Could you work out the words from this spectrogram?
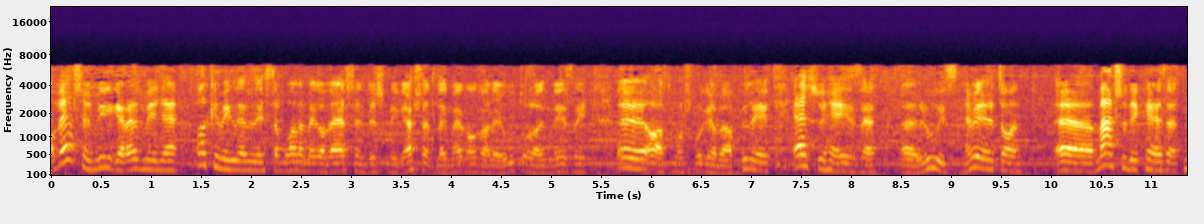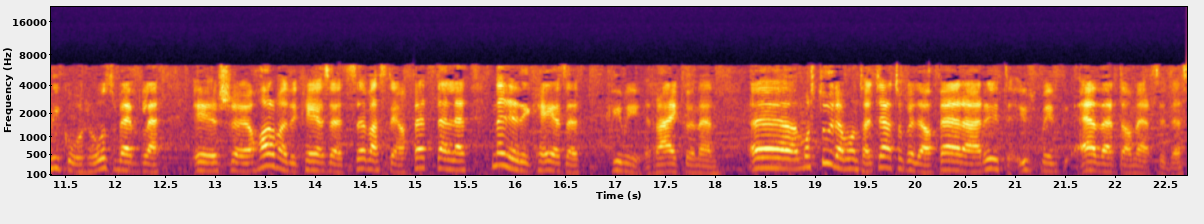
A verseny végeredménye, aki még nem nézte volna meg a versenyt, és még esetleg meg akarja utólag nézni, azt most fogja be a fülét. Első helyezett Lewis Hamilton, második helyezett Nico Rosberg lett, és harmadik helyezett Sebastian Vettel lett, negyedik helyezett Kimi Raikkonen. Most újra mondhatjátok, hogy a Ferrari-t ismét elverte a Mercedes.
